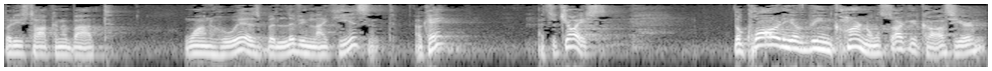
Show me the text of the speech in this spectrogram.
but he's talking about one who is, but living like he isn't. Okay? That's a choice. The quality of being carnal, sarkikos here,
